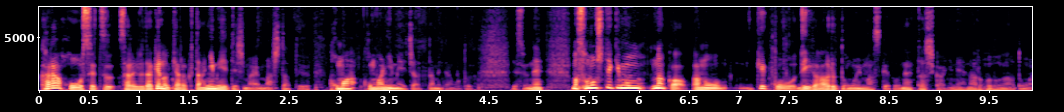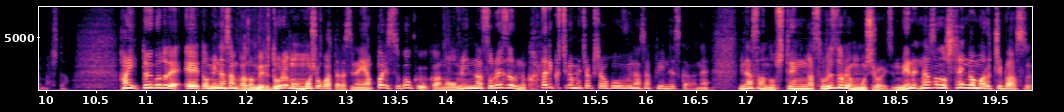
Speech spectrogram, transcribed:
から包摂されるだけのキャラクターに見えてしまいましたというコマコマに見えちゃったみたいなことですよね、まあ、その指摘もなんかあの結構理があると思いますけどね。確かにね。なるほどなと思いました。はい。ということで、えーと、皆さんからの見るどれも面白かったですね。やっぱりすごくあのみんなそれぞれの語り口がめちゃくちゃ豊富な作品ですからね。皆さんの視点がそれぞれ面白いです。皆さんの視点がマルチバース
